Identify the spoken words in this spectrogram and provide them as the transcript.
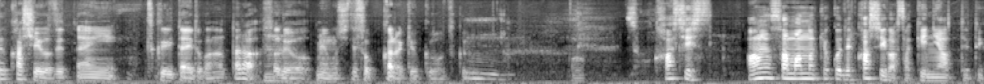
う歌詞を絶対に作りたいとかなったらうん。それをメモしてそこから曲を作る、うん。歌詞アン様の曲で歌詞が先にあってって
